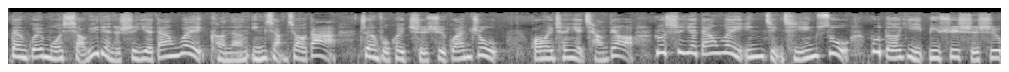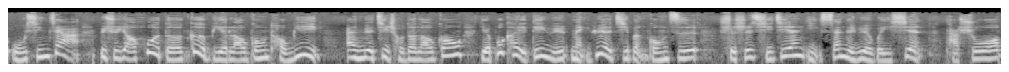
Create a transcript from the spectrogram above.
但规模小一点的事业单位可能影响较大，政府会持续关注。黄维琛也强调，若事业单位因景气因素不得已必须实施无薪假，必须要获得个别劳工同意。按月计酬的劳工也不可以低于每月基本工资，实施期间以三个月为限。他说：“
